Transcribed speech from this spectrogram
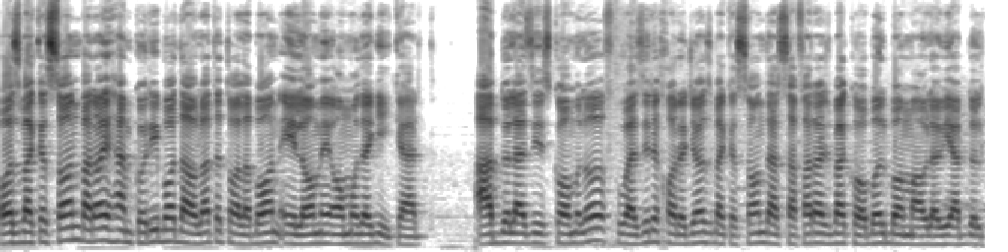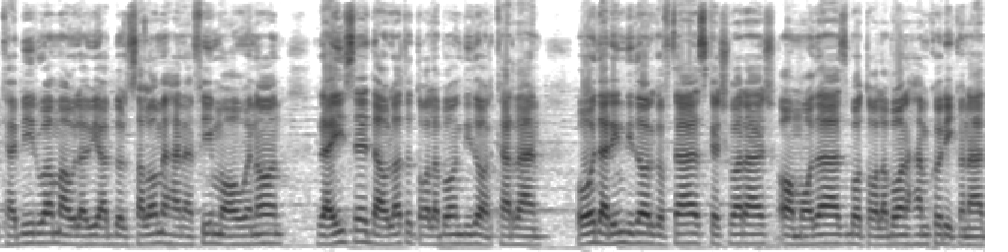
ازبکستان برای همکاری با دولت طالبان اعلام آمادگی کرد. عبدالعزیز کاملوف وزیر خارجه ازبکستان در سفرش به کابل با مولوی عبدالکبیر و مولوی عبدالسلام حنفی معاونان رئیس دولت طالبان دیدار کردند. او در این دیدار گفته است کشورش آماده است با طالبان همکاری کند.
